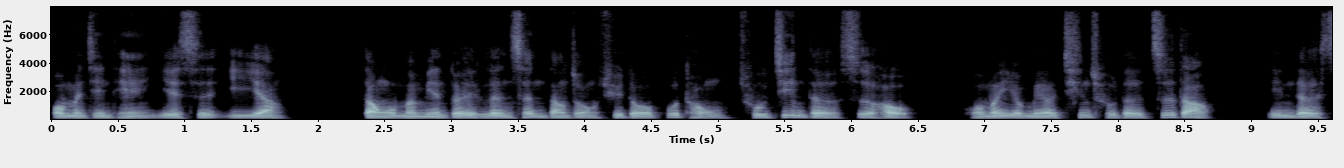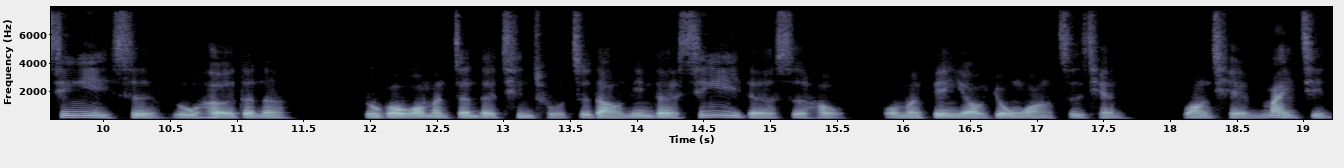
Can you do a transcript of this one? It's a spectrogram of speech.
我们今天也是一样，当我们面对人生当中许多不同处境的时候，我们有没有清楚的知道您的心意是如何的呢？如果我们真的清楚知道您的心意的时候，我们便要勇往直前，往前迈进。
